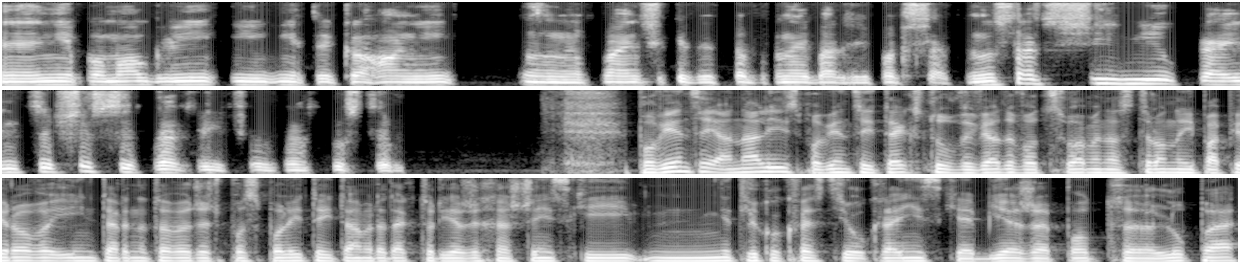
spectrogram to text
y, nie pomogli i nie tylko oni y, w momencie, kiedy to było najbardziej potrzebne. No stracili Ukraińcy, wszyscy straciliśmy w związku z tym. Po więcej analiz, po więcej tekstów, wywiadów odsyłamy na strony i papierowe, i internetowe Rzeczpospolitej. Tam redaktor Jerzy Haszczyński mm, nie tylko kwestie ukraińskie bierze pod lupę.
